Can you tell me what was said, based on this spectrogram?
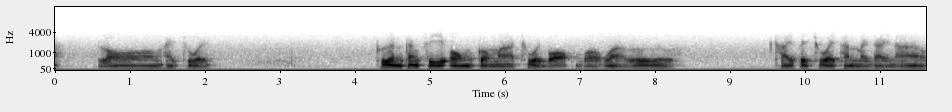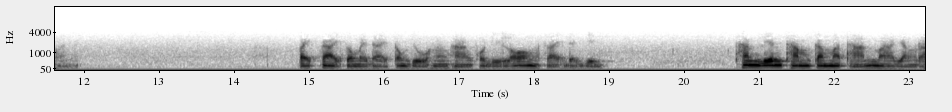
นะร้องให้ช่วย เพื่อนทั้งสี่องค์ก็มาช่วยบอก บอกว่า เออใครไปช่วยท่านไม่ได้นะไปใกล้ก็ไม่ได้ ต้องอยู่ห่างๆพอดีร้องใส่ได้ยิน ท่านเรียนทำกรรมฐานมาอย่างไร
